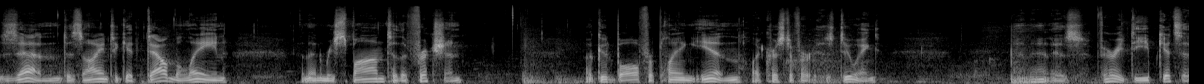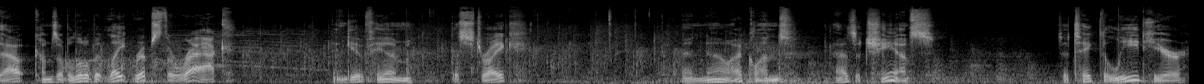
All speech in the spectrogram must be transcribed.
Zen designed to get down the lane and then respond to the friction. A good ball for playing in like Christopher is doing. And that is very deep. Gets it out. Comes up a little bit late. Rips the rack. And give him the strike. And now Eklund has a chance to take the lead here.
